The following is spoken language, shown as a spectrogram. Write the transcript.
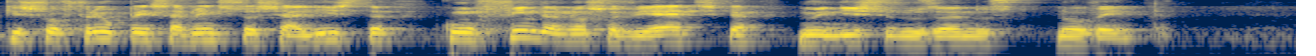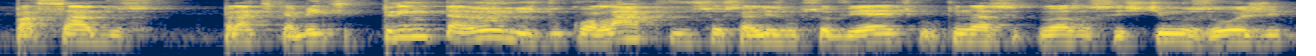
que sofreu o pensamento socialista com o fim da União Soviética no início dos anos 90. Passados praticamente 30 anos do colapso do socialismo soviético, o que nós, nós assistimos hoje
